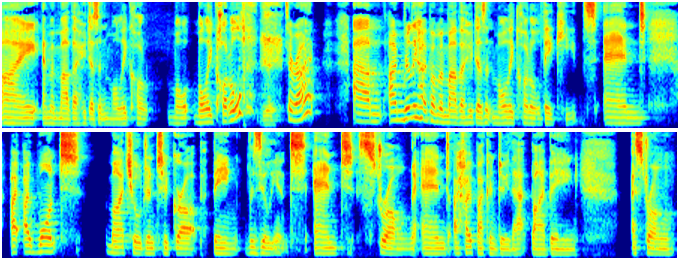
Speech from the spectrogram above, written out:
I am a mother who doesn't mollycoddle. Moll, mollycoddle. Is that right? Um, I really hope I'm a mother who doesn't mollycoddle their kids, and I, I want my children to grow up being resilient and strong, and I hope I can do that by being a strong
